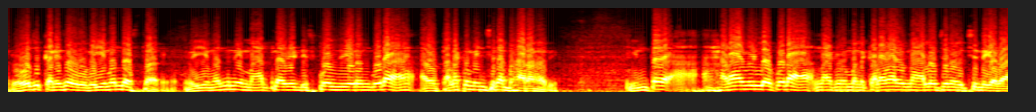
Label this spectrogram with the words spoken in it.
రోజు కనీసం వెయ్యి మంది వస్తారు. వెయ్యి మందిని మాట్లాడి డిస్పోజ్ చేయడం కూడా అది తలకు మించిన భారం అది. ఇంత హడావిడిలో కూడా నాకు మిమ్మల్ని కలవాలన్న ఆలోచన వచ్చింది కదా.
